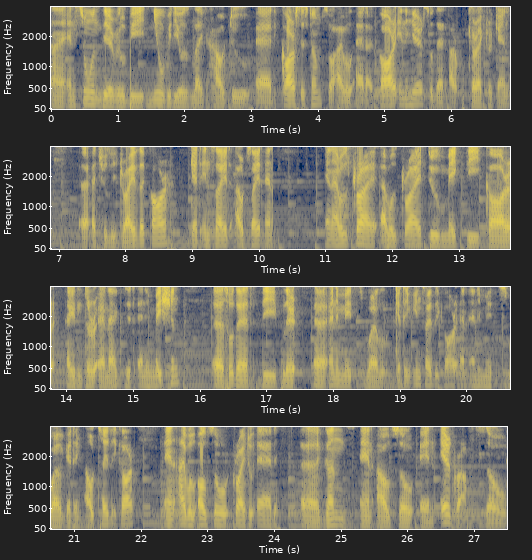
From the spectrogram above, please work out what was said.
Uh, and soon there will be new videos like how to add car system. So i will add a car in here so that our character can uh, actually drive the car get inside outside and and I will try I will try to make the car enter and exit animation uh, so that the player uh, animates while getting inside the car and animates while getting outside the car. And I will also try to add uh, guns and also an aircraft. So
